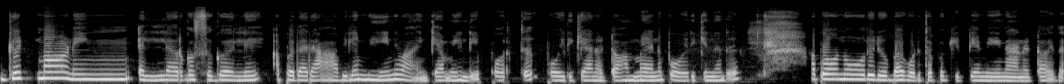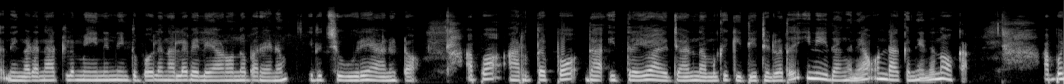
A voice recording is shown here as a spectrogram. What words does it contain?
ഗുഡ് മോർണിംഗ് എല്ലാവർക്കും സുഖമല്ലേ? അപ്പോൾ ഇതാ രാവിലെ മീൻ വാങ്ങിക്കാൻ വേണ്ടി പുറത്ത് പോയിരിക്കുകയാണ് കേട്ടോ അമ്മയാണ് പോയിരിക്കുന്നത്. അപ്പോൾ നൂറ് രൂപ കൊടുത്തപ്പോൾ കിട്ടിയ മീനാണ് കേട്ടോ ഇത്. നിങ്ങളുടെ നാട്ടിൽ മീനിന് ഇതുപോലെ നല്ല വിലയാണോ എന്ന് പറയണം. ഇത് ചൂരയാണ് കേട്ടോ അപ്പോൾ അറുത്തപ്പോൾ ദാ ഇത്രയോ ആയിട്ടാണ് നമുക്ക് കിട്ടിയിട്ടുള്ളത്. ഇനി ഇതെങ്ങനെയാണ് ഉണ്ടാക്കുന്നതെന്ന് നോക്കാം. അപ്പോൾ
